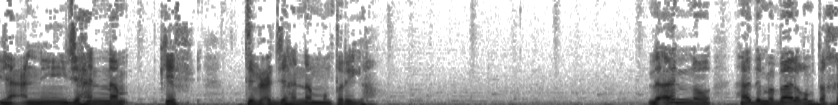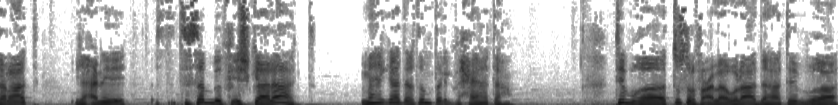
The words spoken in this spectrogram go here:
يعني جهنم كيف تبعد جهنم من طريقها؟ لأنه هذه المبالغ والمتأخرات يعني تسبب في إشكالات ما هي قادرة تنطلق في حياتها. تبغى تصرف على أولادها تبغى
